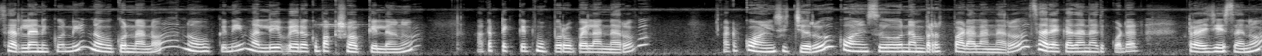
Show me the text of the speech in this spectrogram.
సర్లే అనుకొని నవ్వుకున్నాను నవ్వుకుని మళ్ళీ వేరొక పక్క షాప్కి వెళ్ళాను. అక్కడ టికెట్ ముప్పై రూపాయలు అన్నారు. అక్కడ కాయిన్స్ ఇచ్చారు. కాయిన్స్ నెంబర్ పడాలన్నారు. సరే కదా అని అది కూడా ట్రై చేశాను.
